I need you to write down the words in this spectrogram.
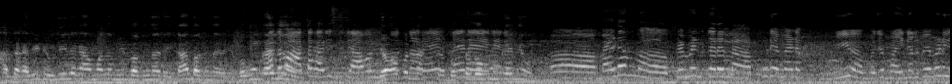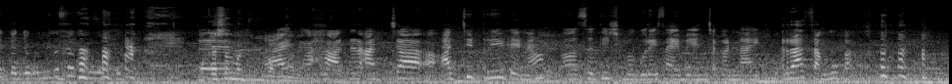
आता खाली ठेवलेलं का आम्हाला मी बघणार आहे काय बघणार आहे बघून काय आता नाही मग होत. आता खाली जेवण जेव्हा पण करणार आहे. लागतं, नाही, फक्त नाही, बघून काही नाही होत. अं, मॅडम पेमेंट करायला पुढे मॅडम मी अं, म्हणजे महिन्याला पेमेंट घेत त्यांच्याकडून मी कसं करू? मग कशाला म्हणते मी बघणार आहे? आ- हा तर आजच्या आजची ट्रीट आहे ना अ, सतीश बगुरे साहेब यांच्याकडनं आहे राज सांगू का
